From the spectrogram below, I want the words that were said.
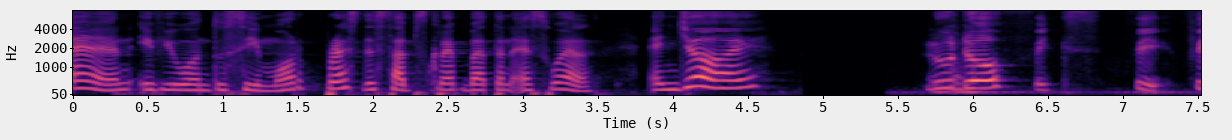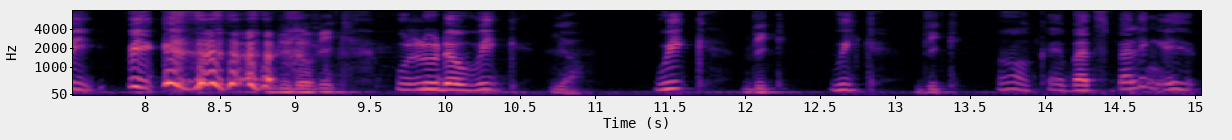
And if you want to see more, press the subscribe button as well. Enjoy! Ludovic. Vic. Vic. Vic. Ludovic. Ludovic. Yeah. Wick. Vic. Wick. Vic. Oh, okay, but spelling is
